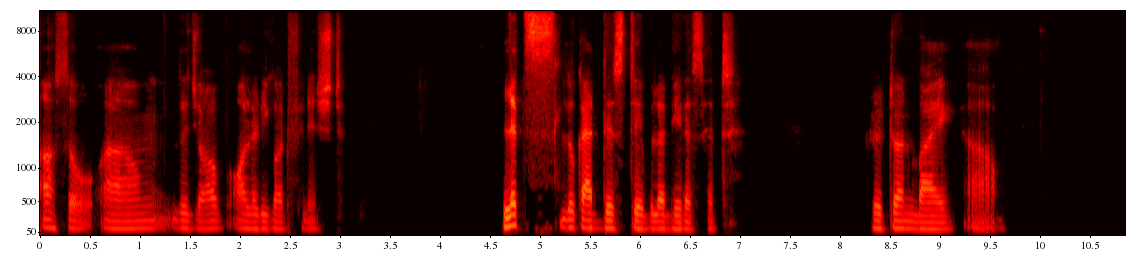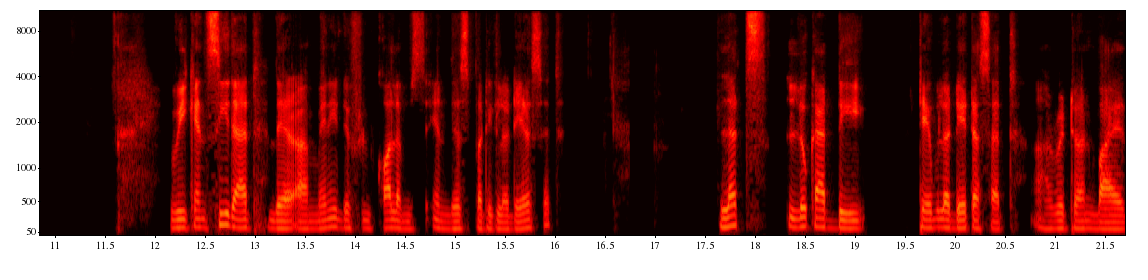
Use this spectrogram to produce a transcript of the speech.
Uh, so um, the job already got finished. Let's look at this tabular data set returned by uh, we can see that there are many different columns in this particular data set. Let's look at the tabular data set uh, returned by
